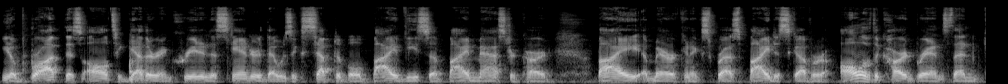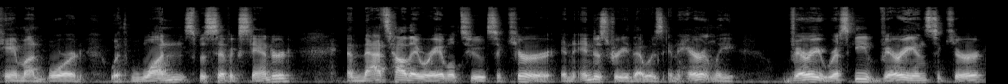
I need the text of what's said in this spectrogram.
you know brought this all together and created a standard that was acceptable by Visa, by Mastercard, by American Express, by Discover. All of the card brands then came on board with one specific standard and that's how they were able to secure an industry that was inherently very risky, very insecure,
